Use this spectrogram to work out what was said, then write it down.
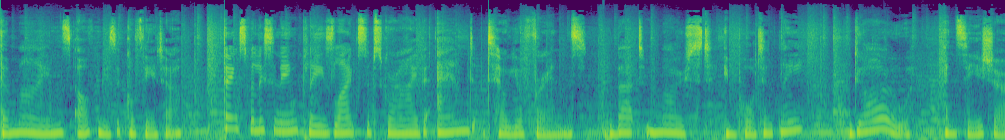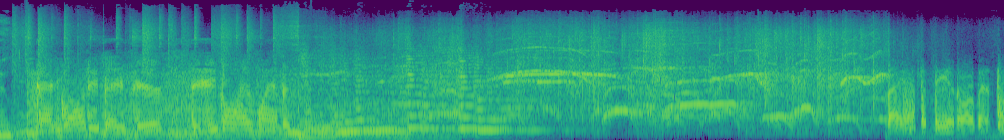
the minds of musical theatre. Thanks for listening. Please like, subscribe, and tell your friends. But most importantly, go and see a show. Tranquility Base here. The Eagle has landed. Be in.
